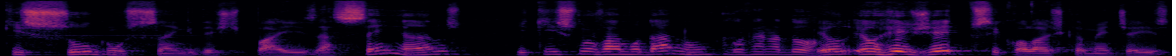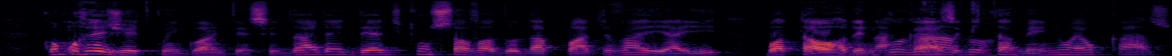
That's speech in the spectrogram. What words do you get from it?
que sugam o sangue deste país há 100 anos e que isso não vai mudar nunca. Governador. Eu, eu rejeito psicologicamente a isso. Como rejeito com igual intensidade a ideia de que um salvador da pátria vai aí botar ordem na casa, que também não é o caso.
